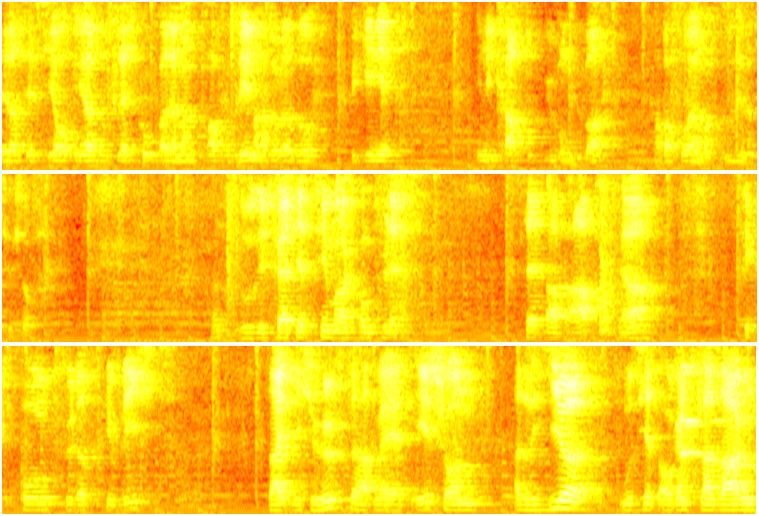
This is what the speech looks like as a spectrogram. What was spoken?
der das jetzt hier auch eher so vielleicht guckt, weil er mal ein paar Probleme hat oder so. Wir gehen jetzt in die Kraftübung über, aber vorher macht Susi natürlich noch. Also Susi fährt jetzt hier mal komplett Setup ab, ja. Fixpunkt für das Gewicht, seitliche Hüfte hatten wir jetzt eh schon. Also hier muss ich jetzt auch ganz klar sagen,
